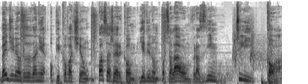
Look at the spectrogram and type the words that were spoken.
będzie miał za zadanie opiekować się pasażerką, jedyną ocalałą wraz z nim, czyli Koa.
